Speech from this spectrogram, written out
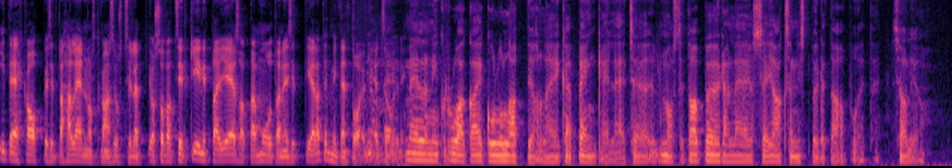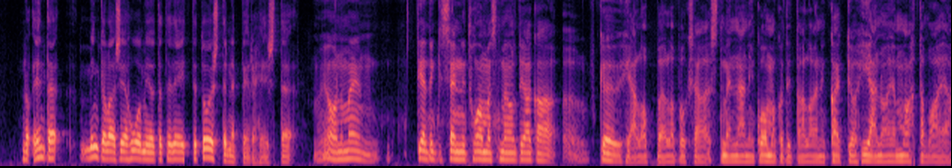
itse ehkä oppisit vähän lennosta kanssa just sille, että jos otat siitä kiinni tai jeesat tai muuta, niin sitten tiedät, että miten toimii. Joo, että me, se oli niin... Meillä niin kuin ruoka ei kuulu lattialle eikä penkeille, että se nostetaan pöydälle ja jos se ei jaksa, niin sitten pyydetään apua. Että se oli jo. No entä minkälaisia huomioita te teitte toistenne perheistä? No joo, no me tietenkin sen nyt huomasi, että me oltiin aika köyhiä loppujen lopuksi ja sitten mennään niin omakotitaloon niin kaikki on hienoa ja mahtavaa ja,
